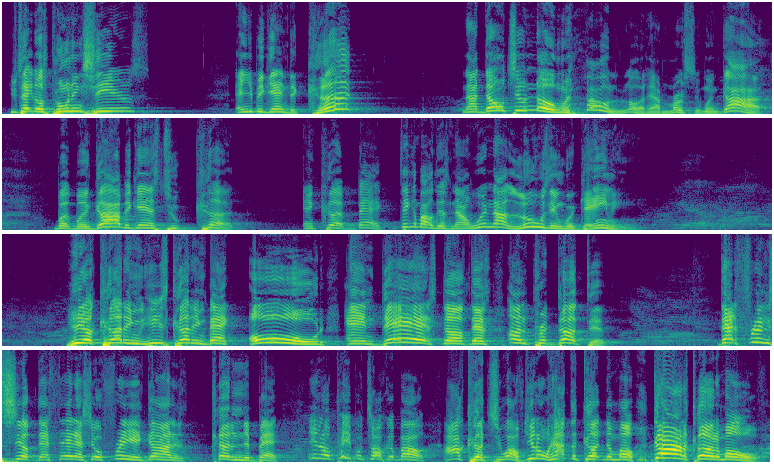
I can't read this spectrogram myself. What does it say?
You take those pruning shears and you begin to cut. Now, don't you know when, oh Lord, have mercy, when God but when God begins to cut and cut back, think about this now. We're not losing, we're gaining. He's cutting, he's cutting back old and dead stuff that's unproductive. That friendship that said that's your friend, God is cutting it back. You know, people talk about, I'll cut you off. You don't have to cut them off. God will cut them off.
